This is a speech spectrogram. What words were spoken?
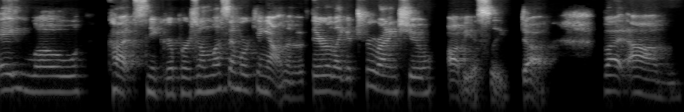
a low cut sneaker person unless I'm working out in them. If they're like a true running shoe, obviously, duh. But um,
